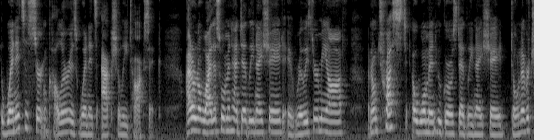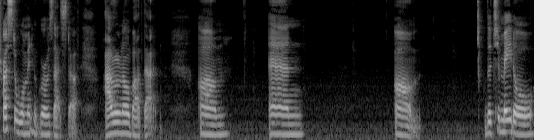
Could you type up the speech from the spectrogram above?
when it's a certain color is when it's actually toxic. I don't know why this woman had deadly nightshade. It really threw me off. I don't trust a woman who grows deadly nightshade. Don't ever trust a woman who grows that stuff. I don't know about that. Um, and um, the tomato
